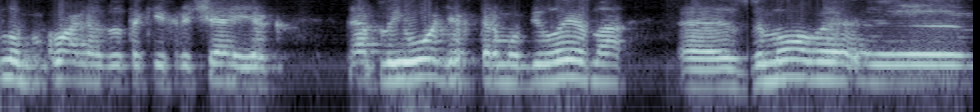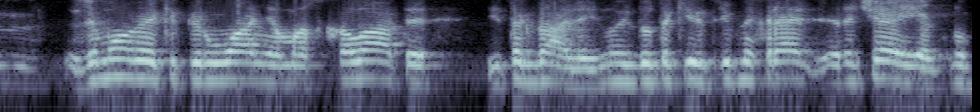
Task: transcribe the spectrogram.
ну буквально до таких речей, як теплий одяг, термобілизна, е, зимове, е, зимове екіпірування, маск-халати і так далі. Ну і до таких дрібних речей, як ну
